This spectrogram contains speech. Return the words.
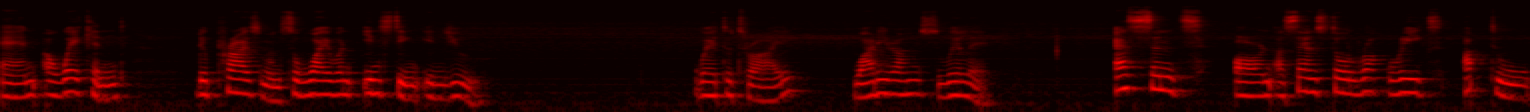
and awakened the primal survival instinct in you where to try Wadi Rams Valley. Ascent on a sandstone rock reaches up to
